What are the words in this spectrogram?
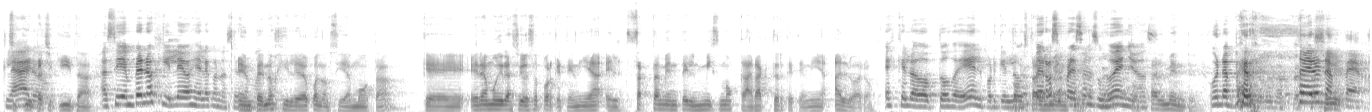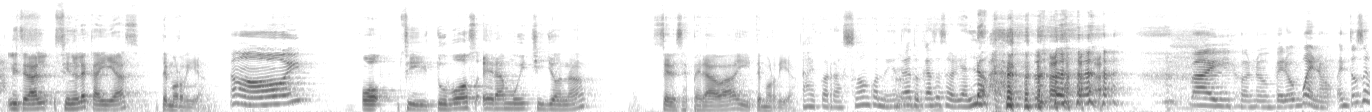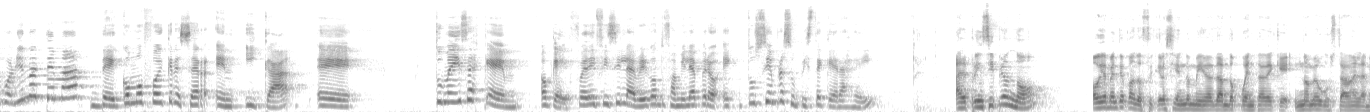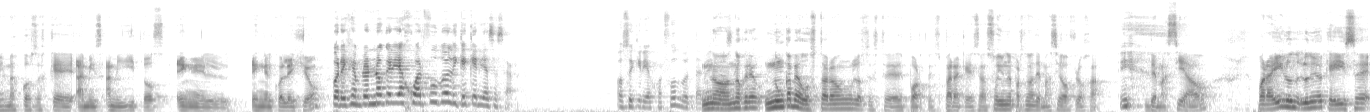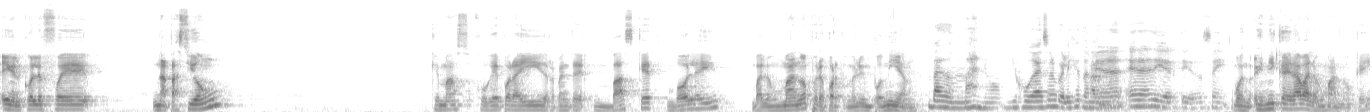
Claro. Chiquita, chiquita. Así, en pleno gileos ya la conocí. En pleno gileo conocí a Mota, que era muy gracioso porque tenía exactamente el mismo carácter que tenía Álvaro. Es que lo adoptó de él, porque los Totalmente. perros se parecen a sus dueños. Totalmente. Una perra. Era una Sí, perra. Literal, si no le caías, te mordía. Ay. O si tu voz era muy chillona, se desesperaba y te mordía. Ay, con razón, cuando yo entré a tu casa se volvía loca. Ay, hijo, no. Pero bueno, entonces volviendo al tema de cómo fue crecer en Ica, eh, tú me dices que, ok, fue difícil abrir con tu familia, pero eh, ¿tú siempre supiste que eras gay? Al principio no. Obviamente cuando fui creciendo me iba dando cuenta de que no me gustaban las mismas cosas que a mis amiguitos en el, en el colegio. Por ejemplo, no querías jugar fútbol y ¿qué querías hacer? O si querías jugar fútbol también. No, sé. no creo. Nunca me gustaron los este, deportes, para que o sea, soy una persona demasiado floja. demasiado. Por ahí lo, lo único que hice en el cole fue natación. ¿Qué más? Jugué por ahí de repente básquet, volei, balonmano, pero porque me lo imponían. Balonmano. Yo jugaba eso en el colegio también, era, era divertido, sí. Bueno, en Ica era balonmano, ¿ok?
